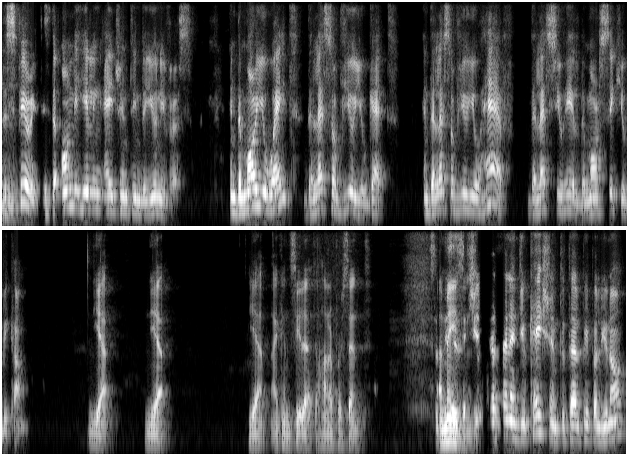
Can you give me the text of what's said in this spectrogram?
The mhm, spirit is the only healing agent in the universe. And the more you wait, the less of you you get. And the less of you you have, the less you heal, the more sick you become. yeah, yeah, yeah. I can see that hundred percent. So Amazing. Just an education to tell people, you know,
